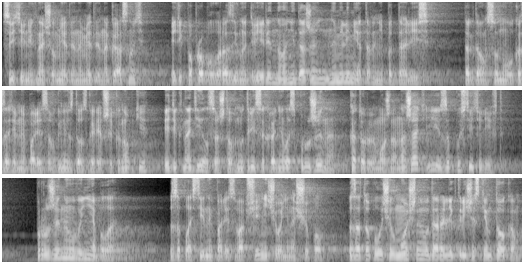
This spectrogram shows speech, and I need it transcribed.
Светильник начал медленно-медленно гаснуть, Эдик попробовал раздвинуть двери, но они даже на миллиметр не поддались. Тогда он сунул указательный палец в гнездо сгоревшей кнопки. Эдик надеялся, что внутри сохранилась пружина, которую можно нажать и запустить лифт. Пружины, увы, не было. За пластиной палец вообще ничего не нащупал. Зато получил мощный удар электрическим током.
